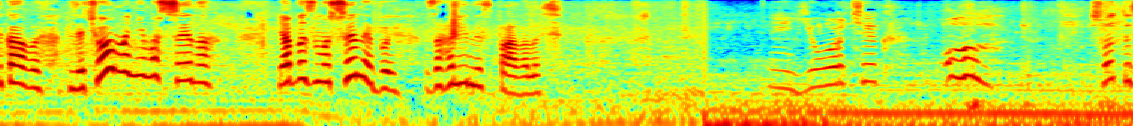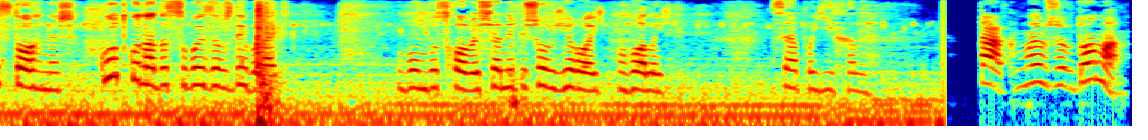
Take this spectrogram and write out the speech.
цікаво, для чого мені машина? Я без машини би взагалі не справилась. Юрчик. О, що ти стогнеш? Куртку треба з собою завжди брати. Бомбосховище, а не пішов герой голий. Все, поїхали. Так, ми вже вдома.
